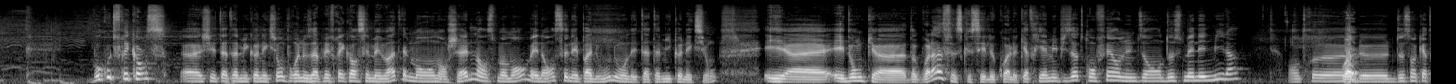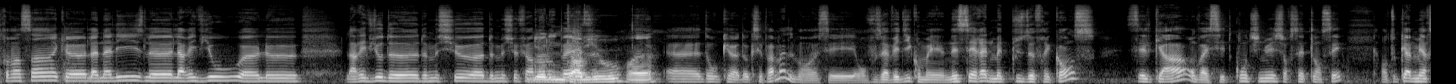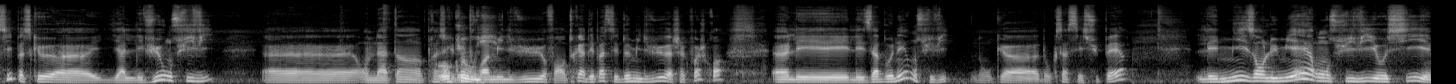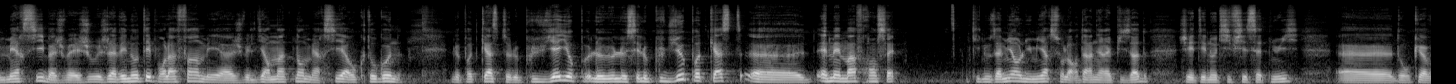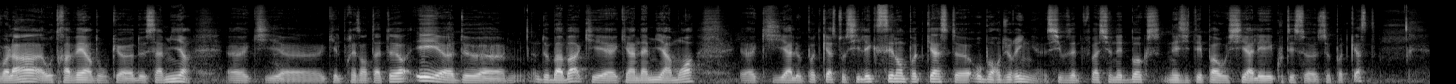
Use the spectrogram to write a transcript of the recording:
Beaucoup de fréquences euh, chez Tatami Connexion, on pourrait nous appeler Fréquence MMA tellement on enchaîne là en ce moment, mais non, ce n'est pas nous, nous on est Tatami Connexion. Et, euh, et donc, euh, donc voilà, parce que c'est le quoi, le quatrième épisode qu'on fait en, une, en deux semaines et demie là? Entre Ouais. le 285, euh, l'analyse, la review, euh, le, la review de, de monsieur, euh, de monsieur De Fernand Lopez. l'interview, ouais. Euh, donc euh, donc c'est pas mal. Bon, c'est, on vous avait dit qu'on essaierait de mettre plus de fréquences. C'est le cas. On va essayer de continuer sur cette lancée. En tout cas, merci parce que euh, y a, les vues ont suivi. Euh, on a atteint presque que les oui. 3000 vues. Enfin, en tout cas, dépasse les 2000 vues à chaque fois, je crois. Euh, les, les abonnés ont suivi. Donc, euh, donc ça, c'est super. Les mises en lumière ont suivi aussi, et merci, bah, je, vais, je, je l'avais noté pour la fin, mais euh, je vais le dire maintenant, merci à Octogone, le podcast le plus vieil, c'est le plus vieux podcast euh, MMA français qui nous a mis en lumière sur leur dernier épisode. J'ai été notifié cette nuit, euh, donc euh, voilà, au travers donc euh, de Samir, qui, est le présentateur, et de, Baba, qui est, un ami à moi, qui a le podcast aussi, l'excellent podcast Au bord du ring. Si vous êtes passionné de boxe, n'hésitez pas aussi à aller écouter ce, podcast.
